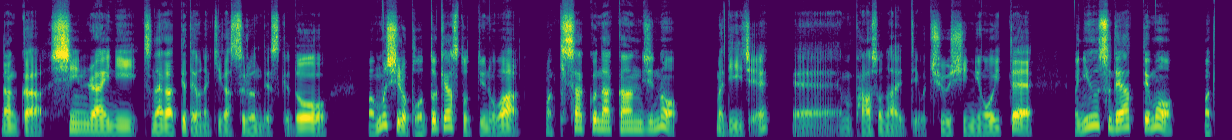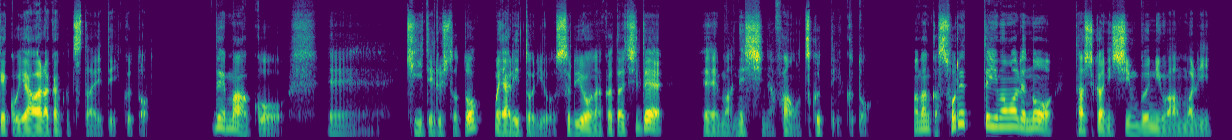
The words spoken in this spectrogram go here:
なんか信頼につながってたような気がするんですけど、まあ、むしろポッドキャストっていうのは、まあ、気さくな感じの、まあ、DJ、えー、パーソナリティを中心に置いて、まニュースであっても、まあ、結構柔らかく伝えていくと。で、まあこう、えー、聞いてる人とやり取りをするような形で、えー、まあ熱心なファンを作っていくと。まあ、なんかそれって今までの確かに新聞にはあんまり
